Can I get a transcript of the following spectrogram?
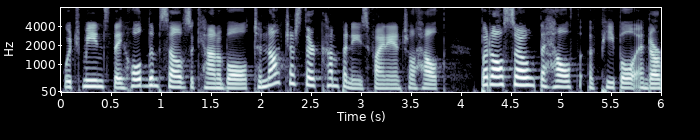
which means they hold themselves accountable to not just their company's financial health, but also the health of people and our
